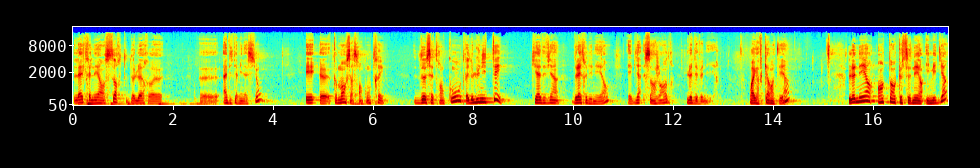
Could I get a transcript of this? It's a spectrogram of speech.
l'être et le néant, sortent de leur euh, indétermination et commencent à se rencontrer. De cette rencontre et de l'unité qui advient de l'être du néant, eh bien, s'engendre le devenir. Paragraphe 41. Le néant en tant que ce néant immédiat,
